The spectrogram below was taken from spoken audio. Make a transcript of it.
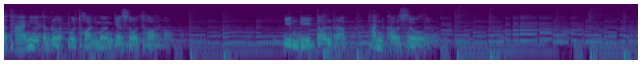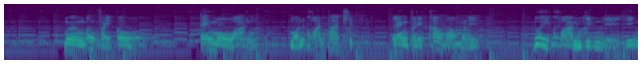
สถานีตำรวจภูธรเมืองยโสธร ยินดีต้อนรับท่านเข้าสู่ เมืองบ้างไฟโก้ แตงโมหวาน หมอนขวานผ้าขิดแหล่งผลิตข้าวหอมมะลิ ด้วยความยินดียิ่ง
